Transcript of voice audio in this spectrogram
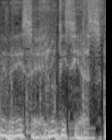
MBS Noticias.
